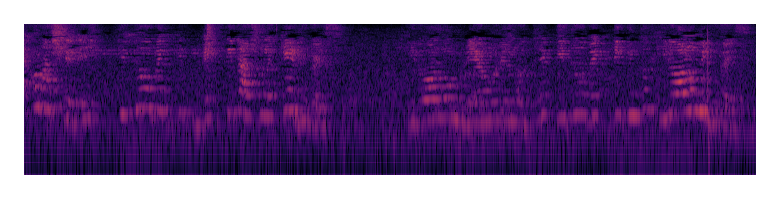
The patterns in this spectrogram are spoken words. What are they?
এখন আসেন এই তৃতীয় ব্যক্তি ব্যক্তিটা আসলে কে ঢুকাইছিল? হিরো আলম রিয়ামনির মধ্যে তৃতীয় ব্যক্তি কিন্তু হিরো আলমই ঢুকাইছিল।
